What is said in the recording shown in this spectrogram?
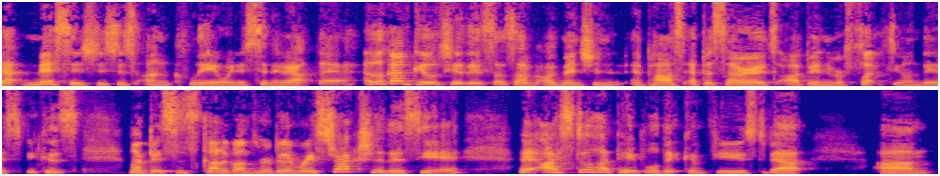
That message is just unclear when you're sending it out there. And look, I'm guilty of this, as I've, I've mentioned in past episodes. I've been reflecting on this because my business has kind of gone through a bit of restructure this year. But I still have people a bit confused about, um,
